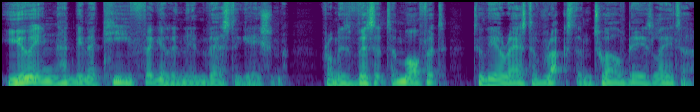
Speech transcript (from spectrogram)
Ewing had been a key figure in the investigation, from his visit to Moffat to the arrest of Ruxton 12 days later.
